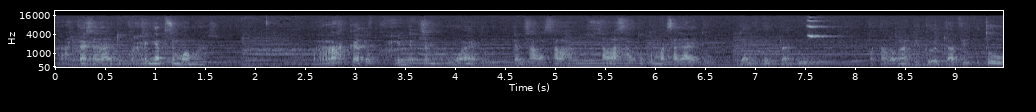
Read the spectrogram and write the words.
raga saya itu keringat semua mas. Raga tuh keringat semua itu. Dan salah salah salah satu teman saya itu yang ikut bantu pertarungan di Goet tadi itu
